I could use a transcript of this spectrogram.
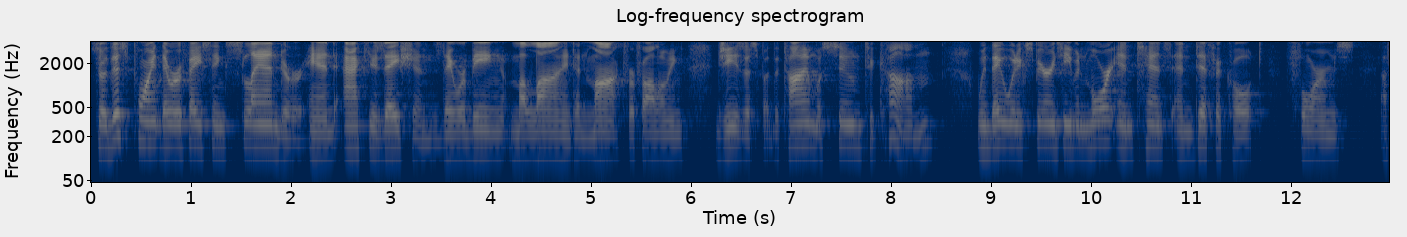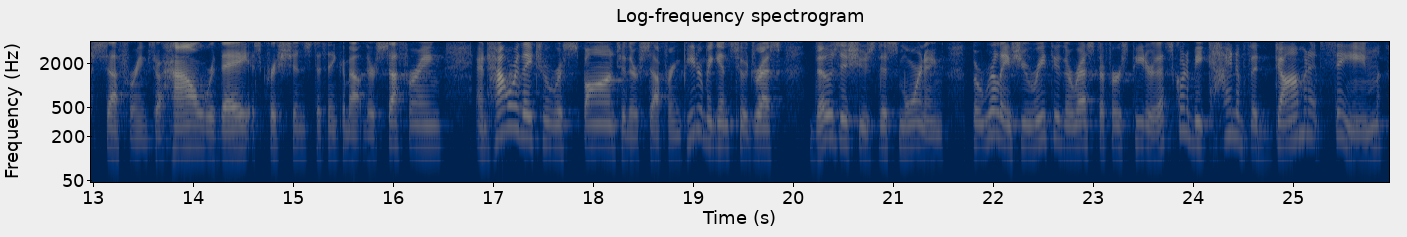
So at this point, they were facing slander and accusations. They were being maligned and mocked for following Jesus. But the time was soon to come when they would experience even more intense and difficult forms of suffering. So, how were they as Christians to think about their suffering and how are they to respond to their suffering? Peter begins to address those issues this morning, but really, as you read through the rest of 1 Peter, that's going to be kind of the dominant theme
